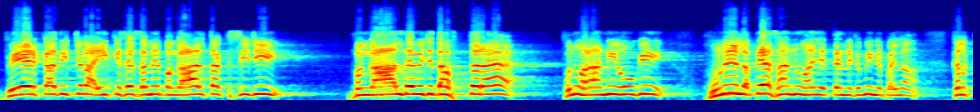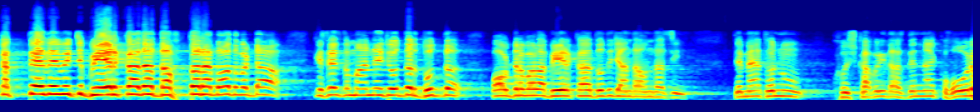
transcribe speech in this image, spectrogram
ਵੇਰਕਾ ਦੀ ਚੜ੍ਹਾਈ ਕਿਸੇ ਸਮੇਂ ਬੰਗਾਲ ਤੱਕ ਸੀ ਜੀ। ਬੰਗਾਲ ਦੇ ਵਿੱਚ ਦਫ਼ਤਰ ਹੈ, ਤੁਹਾਨੂੰ ਹੈਰਾਨੀ ਹੋਊਗੀ। ਹੁਣੇ ਲੱਭਿਆ ਸਾਨੂੰ ਹਜੇ 3 ਕੁ ਮਹੀਨੇ ਪਹਿਲਾਂ। ਕਲਕੱਤੇ ਦੇ ਵਿੱਚ ਵੇਰਕਾ ਦਾ ਦਫ਼ਤਰ ਹੈ, ਬਹੁਤ ਵੱਡਾ। ਕਿਸੇ ਜ਼ਮਾਨੇ 'ਚ ਉਧਰ ਦੁੱਧ ਪਾਊਡਰ ਵਾਲਾ ਵੇਰਕਾ ਦੁੱਧ ਜਾਂਦਾ ਹੁੰਦਾ ਸੀ। ਤੇ ਮੈਂ ਤੁਹਾਨੂੰ ਖੁਸ਼ਖਬਰੀ ਦੱਸ ਦਿੰਨਾ ਇੱਕ ਹੋਰ।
